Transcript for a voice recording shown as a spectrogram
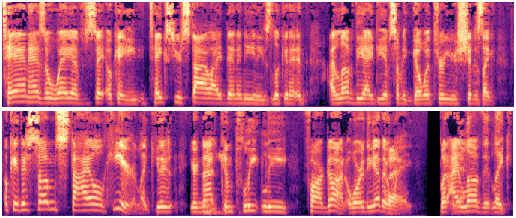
Tan has a way of say, okay, he takes your style identity and he's looking at it. I love the idea of somebody going through your shit. Is like, okay, there's some style here. Like you're you're not Mhm. completely far gone, or the other Right. way. But I love that. Like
